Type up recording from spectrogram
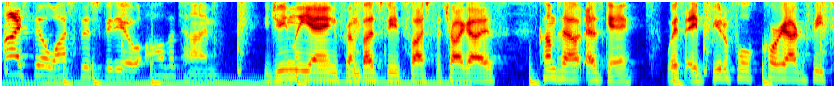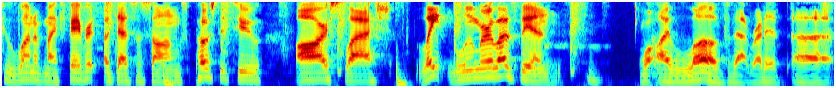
I still watch this video all the time. Eugene Lee Yang from BuzzFeed slash The Try Guys comes out as gay with a beautiful choreography to one of my favorite ODESZA songs posted to r slash late bloomer lesbians. Well, I love that Reddit uh,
